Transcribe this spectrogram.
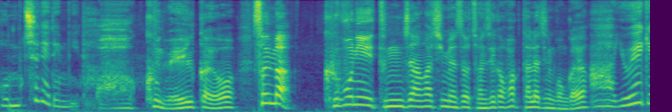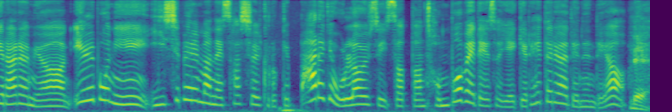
멈추게 됩니다. 아, 그건 왜일까요? 설마 그분이 등장하시면서 전세가 확 달라지는 건가요? 아, 요 얘기를 하려면 일본이 20일 만에 사실 그렇게 빠르게 올라올 수 있었던 전법에 대해서 얘기를 해드려야 되는데요. 네.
